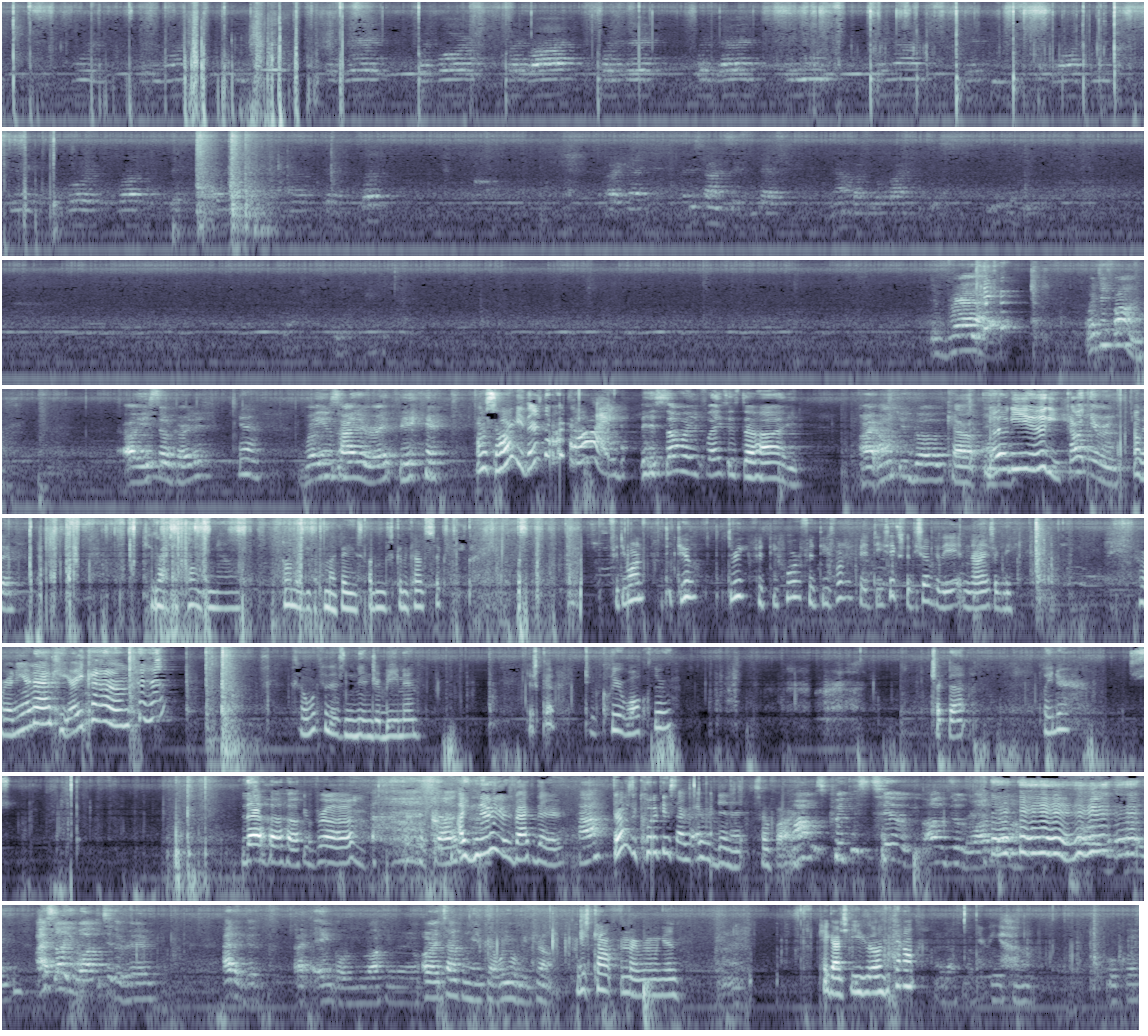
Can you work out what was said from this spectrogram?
Bruh. Where's your phone? Oh, you still recording? Yeah. Bro, you was hiding right there. I'm sorry, there's nowhere to hide. There's so many places to hide. Alright, I want you to go count. Oogie, oogie. Count your room. Okay. You guys are counting now. I Don't know, give it to my face. I'm just gonna count to 60, guys. 51, 52, 53, 54, 55, 56, 57, 58, 59, 60. Ready or not, here I come. so look at this ninja bee, man. Just got to do a clear walkthrough. Check that. Later. No. Bruh. I knew he was back there. Huh? That was the quickest I've ever done it so far. Mine was quickest too. You all just walked. I saw you walk into the room. I had a good uh, angle you walking in the room. All right, time for me to count. What do you want me to count? Just count in my room again. Okay, guys, you go on the count. There we go. Real quick.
